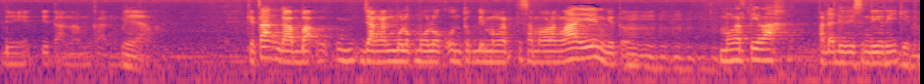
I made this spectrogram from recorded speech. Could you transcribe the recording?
di- ditanamkan. Iya. Kita nggak jangan muluk-muluk untuk dimengerti sama orang lain gitu. Hmm, hmm, hmm, hmm. Mengertilah pada diri sendiri gitu.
